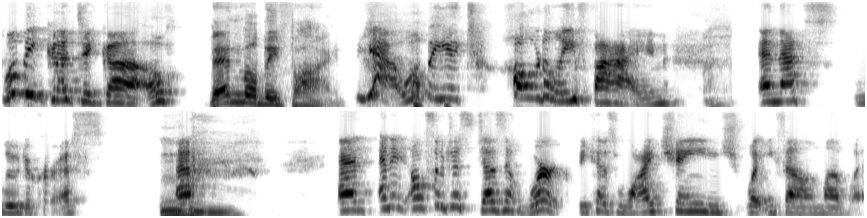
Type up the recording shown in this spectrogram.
we'll be good to go. Then we'll be fine. Yeah, we'll be totally fine. And that's ludicrous. Mm-hmm. and and it also just doesn't work because why change what you fell in love with?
